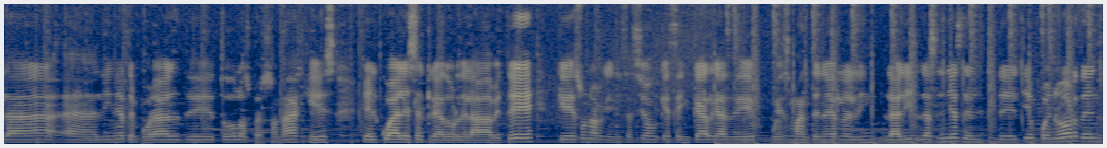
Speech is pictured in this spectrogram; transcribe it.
la eh, línea temporal de todos los personajes el cual es el creador de la ABT que es una organización que se encarga de pues mantener las líneas del, del tiempo en orden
